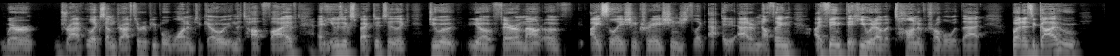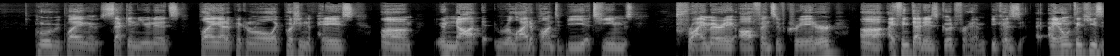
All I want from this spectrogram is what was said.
where draft like some draft order people want him to go in the top five, and he was expected to like do a you know a fair amount of isolation creation just like out of nothing, I think that he would have a ton of trouble with that. But as a guy who who would be playing second units, playing at a pick and roll, like pushing the pace, um, not relied upon to be a team's primary offensive creator. Uh, I think that is good for him because I don't think he's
